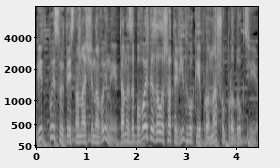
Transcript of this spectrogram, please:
Підписуйтесь на наші новини та не забувайте залишати відгуки про нашу продукцію.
